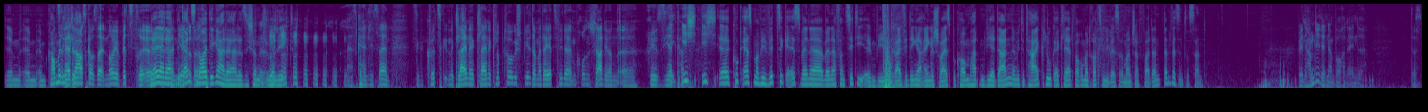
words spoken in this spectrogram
im, im, im Comedy der hat in Club. Moskau seine neue Bits drin. Äh, Ja, ja, der hat eine ganz oder? neue Dinge, hat er, hat er sich schon überlegt. Das kann nicht sein. Kurz eine kleine, kleine Clubtour gespielt, damit er jetzt wieder im großen Stadion äh, realisieren kann. Ich, ich äh, guck erstmal, wie witzig er ist, wenn er, wenn er von City irgendwie drei, vier Dinge eingeschweißt bekommen hat und wie er dann irgendwie total klug erklärt, warum er trotzdem die bessere Mannschaft war. Dann, dann wird es interessant. Wen haben die denn am Wochenende? Das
